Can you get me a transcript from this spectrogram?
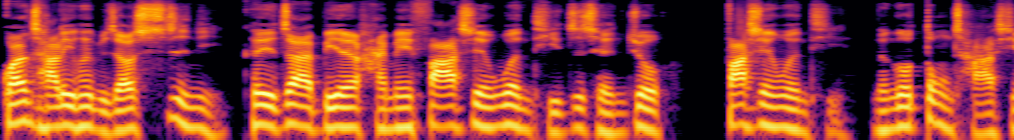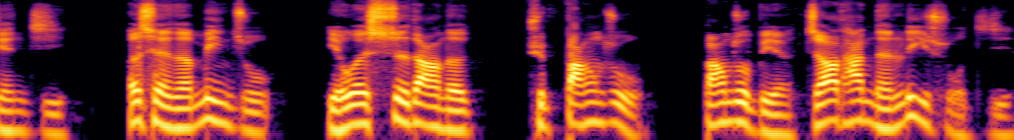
观察力会比较细腻，可以在别人还没发现问题之前就发现问题，能够洞察先机。而且呢，命主也会适当的去帮助帮助别人，只要他能力所及。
